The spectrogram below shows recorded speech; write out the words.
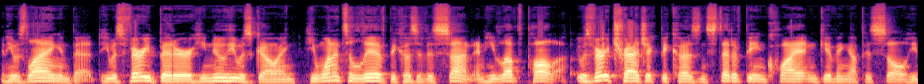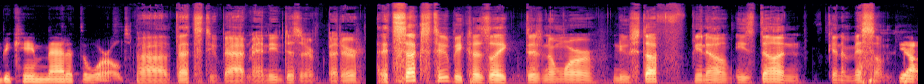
and he was lying in bed. He was very bitter. He knew he was going. He wanted to live because of his son, and he loved Paula. It was very tragic because instead of being quiet and giving up his soul, he became mad at the world. Uh, that's too bad, man. He deserved better. It sucks too because like there's no more new stuff. You know, he's done. Gonna miss him. Yeah.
